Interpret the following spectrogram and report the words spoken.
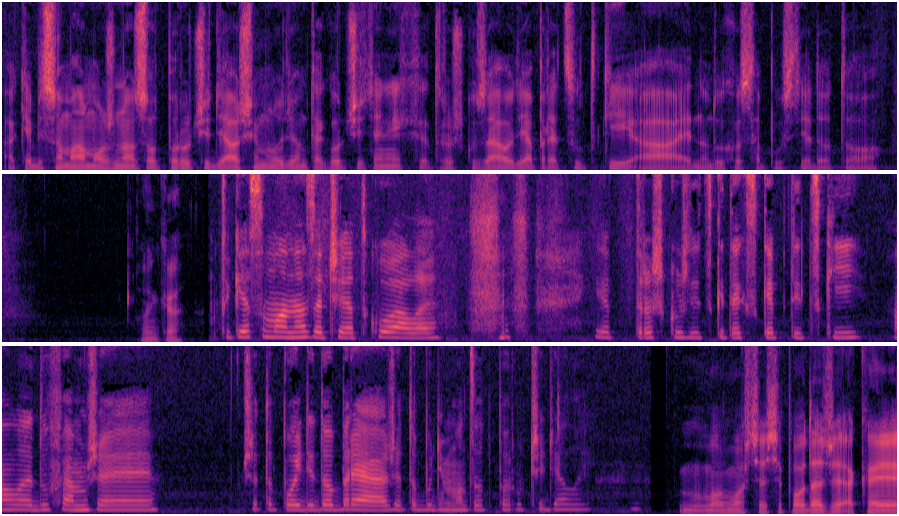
A keby som mal možnosť odporúčiť ďalším ľuďom, tak určite nech trošku zahodia predsudky a jednoducho sa pustia do toho. Lenka? Tak ja som len na začiatku, ale je trošku vždycky tak skeptický, ale dúfam, že, že to pôjde dobre a že to budem môcť odporúčiť ďalej. Môžete ešte povedať, že aká je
